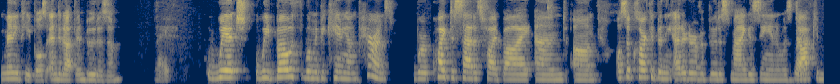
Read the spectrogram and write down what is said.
many people's, ended up in Buddhism. Right. which we both, when we became young parents, were quite dissatisfied by. And um, also, Clark had been the editor of a Buddhist magazine and was Right. documenting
